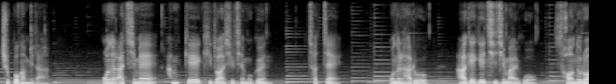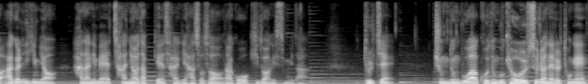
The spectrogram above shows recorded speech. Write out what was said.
축복합니다. 오늘 아침에 함께 기도하실 제목은 첫째, 오늘 하루 악에게 지지 말고 선으로 악을 이기며 하나님의 자녀답게 살게 하소서라고 기도하겠습니다. 둘째, 중등부와 고등부 겨울 수련회를 통해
